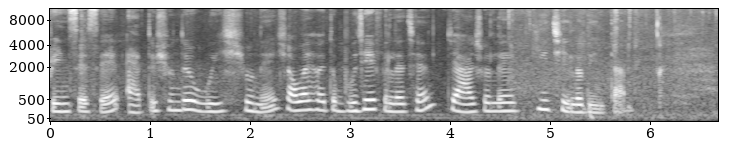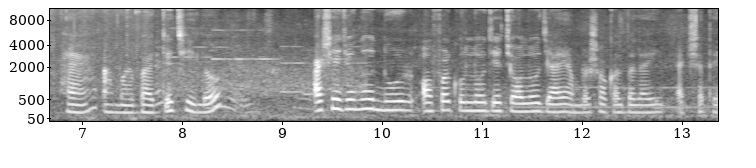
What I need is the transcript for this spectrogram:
প্রিন্সেসের এত সুন্দর উইশ শুনে সবাই হয়তো বুঝেই ফেলেছেন যে আসলে কি ছিল দিনটা। হ্যাঁ আমার বার্থডে ছিল আর সেই জন্য নূর অফার করল যে চলো যাই আমরা সকালবেলায় একসাথে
